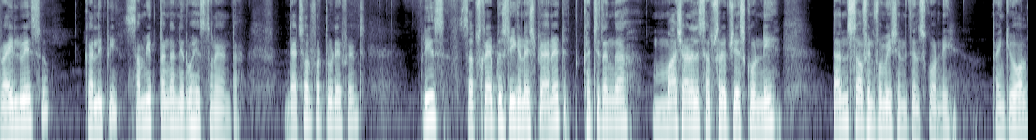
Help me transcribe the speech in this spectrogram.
రైల్వేస్ కలిపి సంయుక్తంగా నిర్వహిస్తున్నాయంట. That's all for today friends please subscribe to Shri Ganesh planet ఖచ్చితంగా మా ఛానల్ సబ్స్క్రైబ్ చేసుకోండి. టన్స్ ఆఫ్ ఇన్ఫర్మేషన్ తెలుసుకోండి. Thank you all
